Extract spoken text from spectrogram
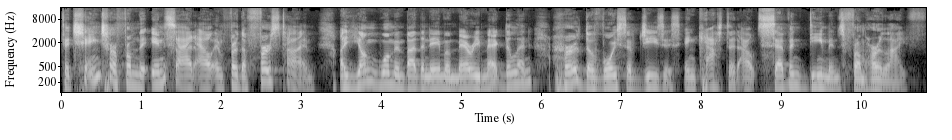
to change her from the inside out. And for the first time, a young woman by the name of Mary Magdalene heard the voice of Jesus and casted out seven demons from her life.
